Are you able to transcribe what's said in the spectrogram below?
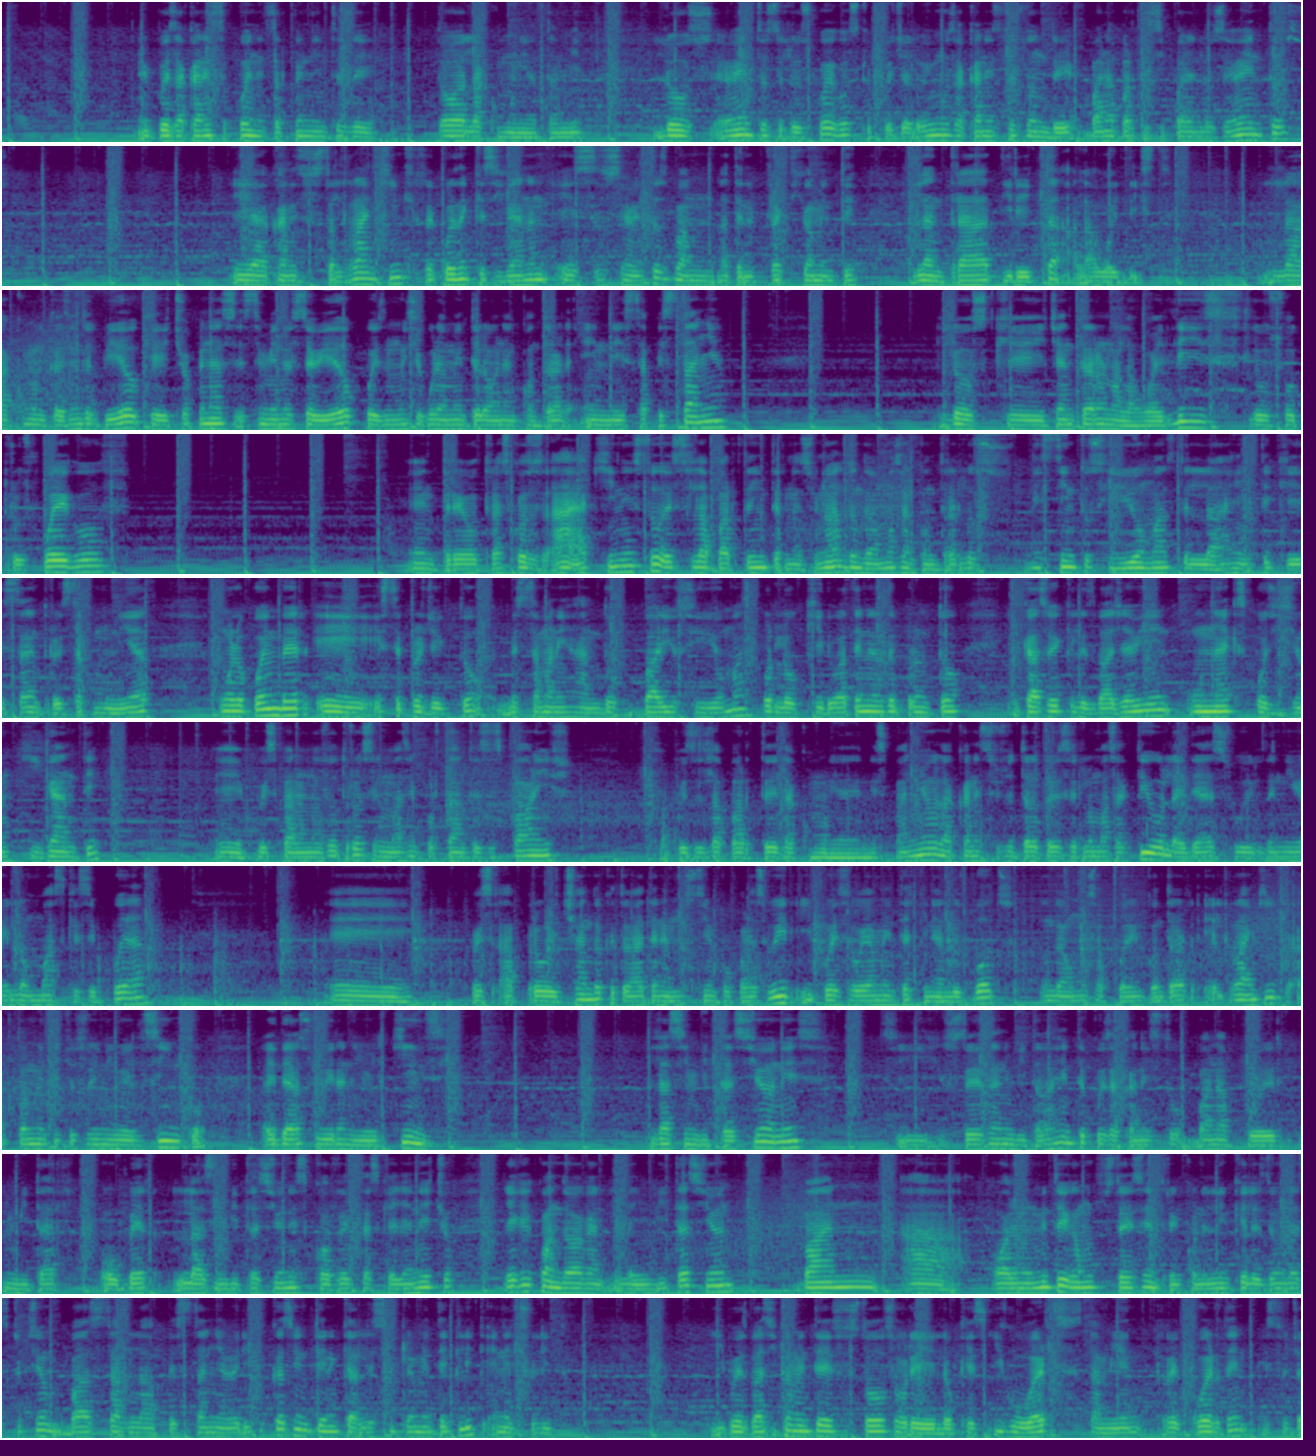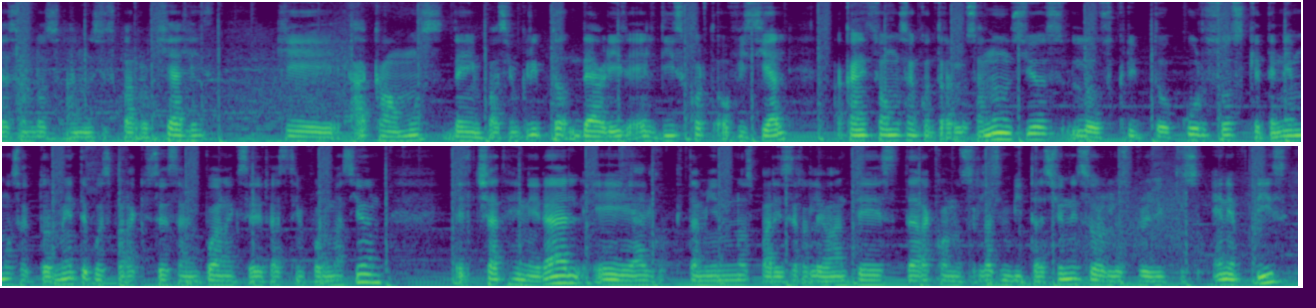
Y pues acá en esto pueden estar pendientes de toda la comunidad también. Los eventos de los juegos, que pues ya lo vimos acá en esto es donde van a participar en los eventos. Y acá en esto está el ranking. Recuerden que si ganan esos eventos van a tener prácticamente la entrada directa a la whitelist. La comunicación del video, que de hecho apenas estén viendo este video, pues muy seguramente lo van a encontrar en esta pestaña los que ya entraron a la whitelist, los otros juegos, entre otras cosas. Ah, aquí en esto es la parte internacional donde vamos a encontrar los distintos idiomas de la gente que está dentro de esta comunidad. Como lo pueden ver, eh, este proyecto me está manejando varios idiomas, por lo que va a tener de pronto, en caso de que les vaya bien, una exposición gigante. Eh, pues para nosotros el más importante es Spanish, pues es la parte de la comunidad en español. Acá en esto yo trato de ser lo más activo, la idea es subir de nivel lo más que se pueda. Eh, pues aprovechando que todavía tenemos tiempo para subir. Y pues obviamente al final los bots donde vamos a poder encontrar el ranking. Actualmente yo soy nivel 5 la idea es subir a nivel 15 las invitaciones si ustedes han invitado a gente pues acá en esto van a poder invitar o ver las invitaciones correctas que hayan hecho ya que cuando hagan la invitación van a o al momento digamos ustedes entren con el link que les doy en la descripción va a estar la pestaña verificación tienen que darle simplemente clic en el chulito. Y pues básicamente eso es todo sobre lo que es eGoverse también recuerden estos ya son los anuncios parroquiales que acabamos de en Pasión Cripto de abrir el Discord oficial. Acá en esto vamos a encontrar los anuncios, los cripto cursos que tenemos actualmente, pues para que ustedes también puedan acceder a esta información. El chat general, eh, algo que también nos parece relevante es dar a conocer las invitaciones sobre los proyectos NFTs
